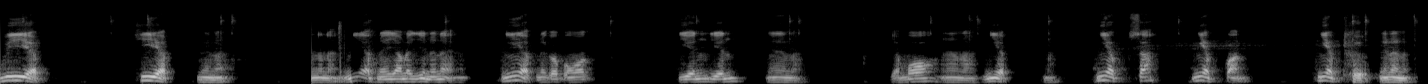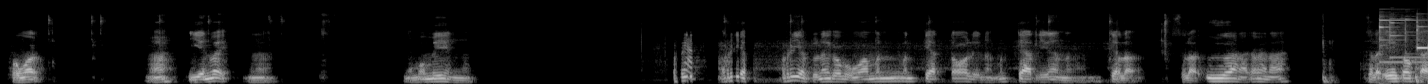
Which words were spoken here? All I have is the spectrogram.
เวียบเทียบเนี่ยนะนั่นนะเงียบในยามอะได้ยินนั่นนะเงียบเนี่ยก็บอกว่า เย็นเย็นนั่นนะอย่ามอนั่นนะเงียบ เงียบซะ เงียบก่อน เงียบเถอะนี่นั่นนะผมว่า นะเย็นไว้นะอย่ามอเมงนะเรียบเรียบเรียบตัวนี้ก็บอกว่ามันมันแกดต่อเลยนะมันแกดเลยนั่นนะแกดละสละเอือนะก็ไหมนะสละเอก็ไก่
